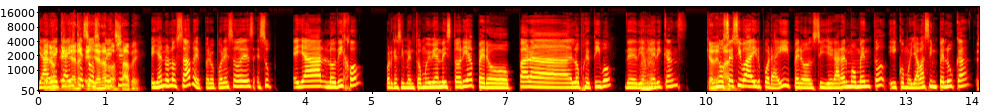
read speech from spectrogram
ya Pero ve que hay ella, que ella sospeche no lo sabe. ella no lo sabe, pero por eso es, es su- ella lo dijo porque se inventó muy bien la historia, pero para el objetivo de The. Americans, Que no sé si va a ir por ahí, pero si llegara el momento y como ya va sin peluca, a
